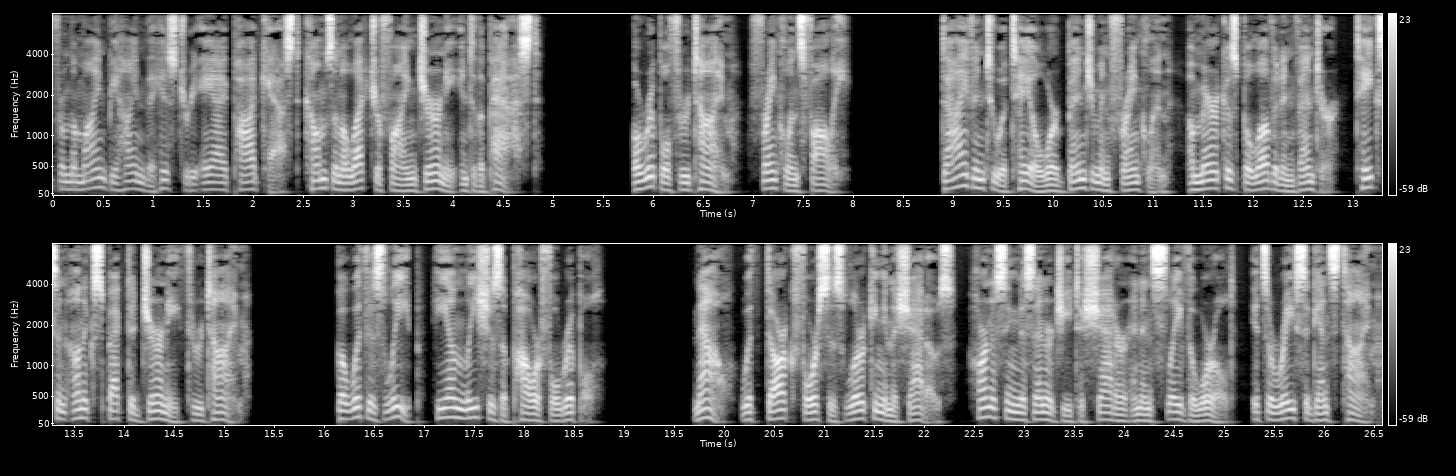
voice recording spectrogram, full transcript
From the mind behind the History AI podcast comes an electrifying journey into the past. A Ripple Through Time, Franklin's Folly. Dive into a tale where Benjamin Franklin, America's beloved inventor, takes an unexpected journey through time. But with his leap, he unleashes a powerful ripple. Now, with dark forces lurking in the shadows, harnessing this energy to shatter and enslave the world, it's a race against time.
